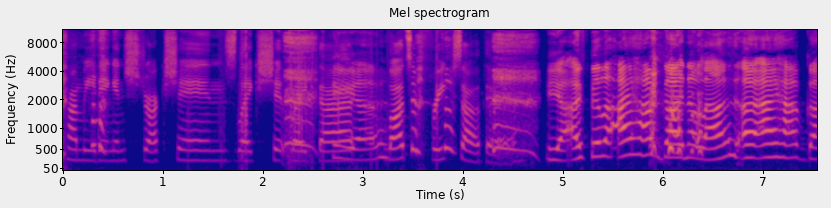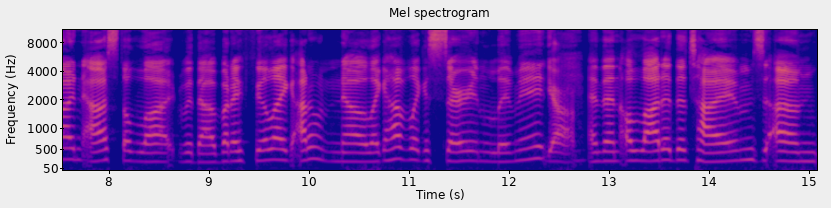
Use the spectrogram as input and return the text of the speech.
cum eating instructions, like shit like that. yeah. Lots of freaks out there. Yeah, I feel like I have gotten a lot. I I have gotten asked a lot with that, but I feel like I don't know. Like I have like a certain limit, Yeah, and then a lot of the times, um,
